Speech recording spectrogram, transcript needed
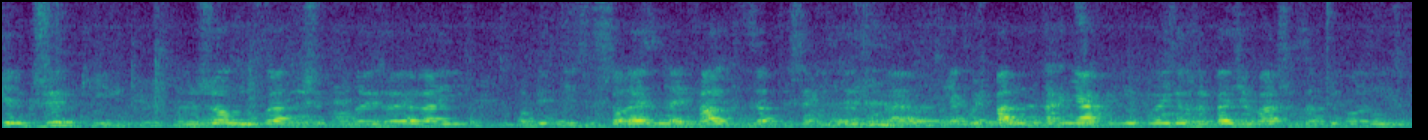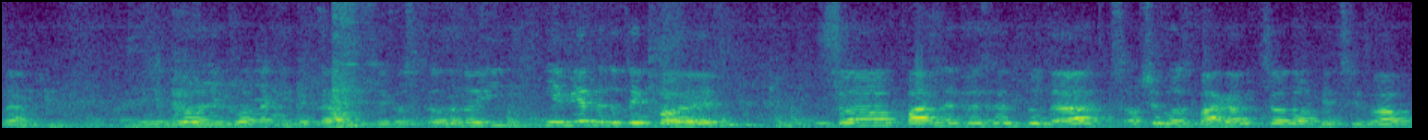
pielgrzymki rządu Beaty Szydło do Izraela i obietnicy solennej walki z antysemityzmem. Jakoś pan Netanyahu nie powiedział, że będzie walczył z antypolonizmem. Nie było, nie było takiej deklaracji z jego strony. No i nie wiemy do tej pory, co pan prezydent Duda z oczym rozmawiał i co on obiecywał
